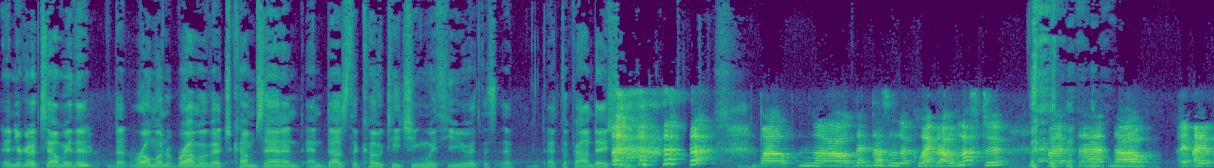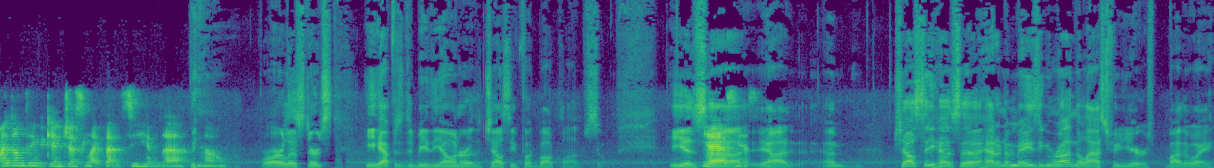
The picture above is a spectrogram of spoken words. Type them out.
and you're going to tell me that, that Roman Abramovich comes in and, and does the co-teaching with you at the at, at the foundation. well, no, that doesn't look like that. I would love to, but uh, no, I, I don't think we can just like that see him there. No. For our listeners, he happens to be the owner of the Chelsea Football Club. So he is. Yes, uh, yes. Yeah. Um, Chelsea has uh, had an amazing run the last few years, by the way.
